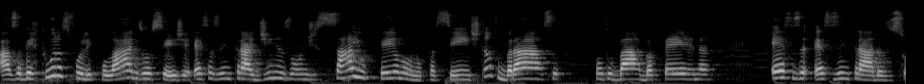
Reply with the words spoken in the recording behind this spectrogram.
as aberturas foliculares, ou seja, essas entradinhas onde sai o pelo no paciente, tanto braço quanto barba, perna, essas, essas entradas,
